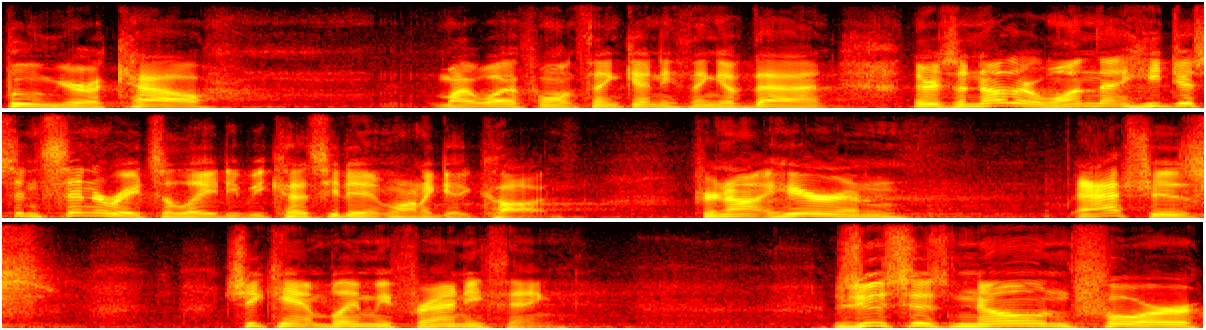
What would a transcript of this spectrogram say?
boom, you're a cow. My wife won't think anything of that. There's another one that he just incinerates a lady because he didn't want to get caught. If you're not here in ashes, she can't blame me for anything. Zeus is known for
